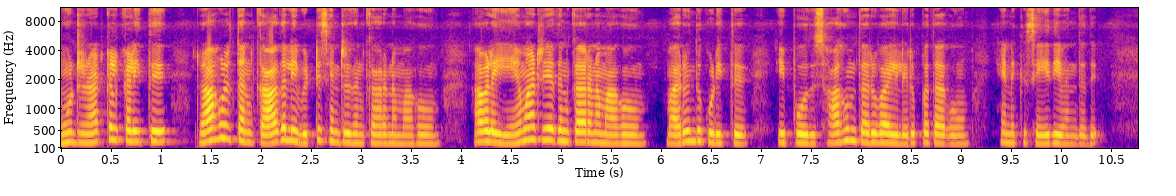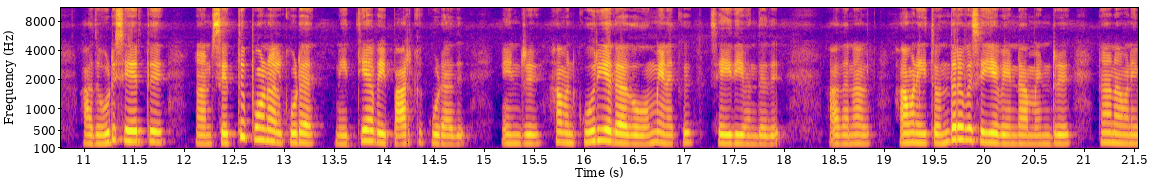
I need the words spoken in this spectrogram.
மூன்று நாட்கள் கழித்து ராகுல் தன் காதலை விட்டு சென்றதன் காரணமாகவும் அவளை ஏமாற்றியதன் காரணமாகவும் மருந்து குடித்து இப்போது சாகும் தருவாயில் இருப்பதாகவும் எனக்கு செய்தி வந்தது. அதோடு சேர்த்து நான் செத்து போனால் கூட நித்யாவை பார்க்கக்கூடாது என்று அவன் கூறியதாகவும் எனக்கு செய்தி வந்தது. அதனால் அவனை தொந்தரவு செய்ய வேண்டாம் என்று நான் அவனை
